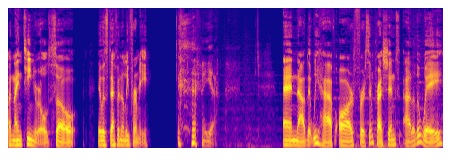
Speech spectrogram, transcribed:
a 19 year old. So it was definitely for me. yeah. And now that we have our first impressions out of the way,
